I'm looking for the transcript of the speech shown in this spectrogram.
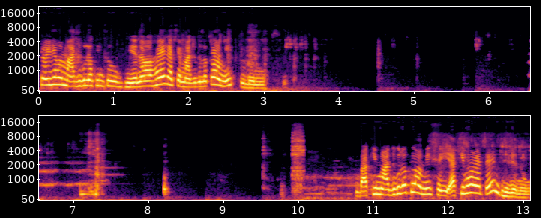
তো এই যে আমার মাছগুলো কিন্তু ভেজে নেওয়া হয়ে গেছে, মাছগুলোকে আমি তুলে নিচ্ছি। বাকি মাছগুলোকে আমি সেই একইভাবে ভেজে নেব।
